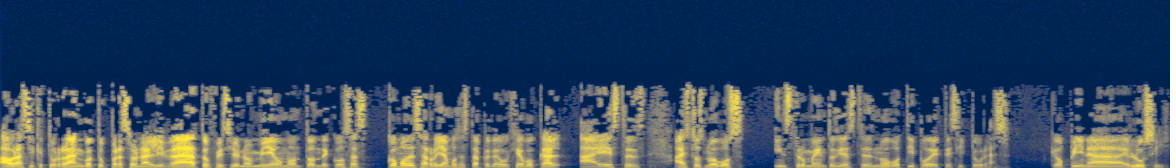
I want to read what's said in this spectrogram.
ahora sí que tu rango, tu personalidad, tu fisionomía, un montón de cosas. ¿Cómo desarrollamos esta pedagogía vocal a estos, a estos nuevos instrumentos y a este nuevo tipo de tesituras? ¿Qué opina Lucy?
